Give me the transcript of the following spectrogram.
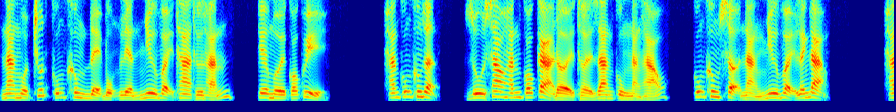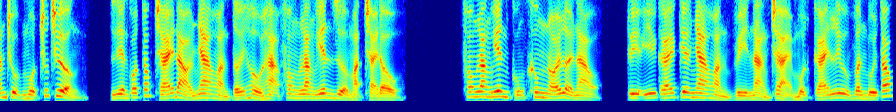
nàng một chút cũng không để bụng liền như vậy tha thứ hắn, kia mới có quỷ. Hắn cũng không giận, dù sao hắn có cả đời thời gian cùng nàng háo, cũng không sợ nàng như vậy lãnh đạo. Hắn chụp một chút trưởng, liền có tóc trái đào nha hoàn tới hầu hạ Phong Lăng Yên rửa mặt trải đầu. Phong Lăng Yên cũng không nói lời nào, tùy ý cái kia nha hoàn vì nàng trải một cái lưu vân búi tóc.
